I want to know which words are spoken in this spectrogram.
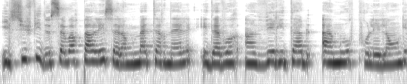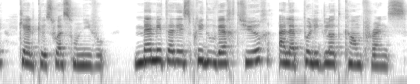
Il suffit de savoir parler sa langue maternelle et d'avoir un véritable amour pour les langues, quel que soit son niveau. Même état d'esprit d'ouverture à la Polyglot Conference.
